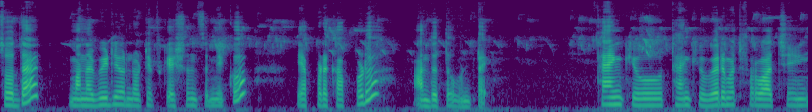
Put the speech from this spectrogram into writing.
so that మన వీడియో నోటిఫికేషన్స్ మీకు ఎప్పటికప్పుడు అందుతూ ఉంటాయి. Thank you thank you very much for watching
